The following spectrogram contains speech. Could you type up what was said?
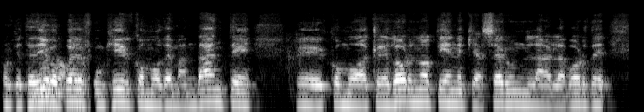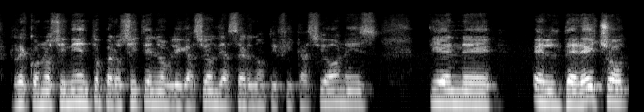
porque te digo, puede fungir como demandante, eh, como acreedor no tiene que hacer una labor de reconocimiento, pero sí tiene obligación de hacer notificaciones, tiene el derecho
